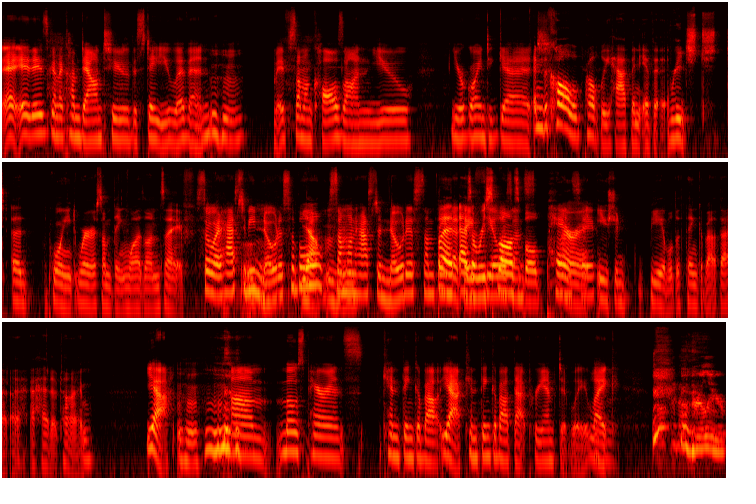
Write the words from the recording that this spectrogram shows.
it is going to come down to the state you live in. If someone calls on you, you're going to get And the call will probably happen if it reached a point where something was unsafe. So it has to be noticeable. Yeah, mhm. Someone has to notice something. But that as a responsible uns- parent, unsafe. you should be able to think about that a- ahead of time. yeah. Mm-hmm. um, most parents can think about yeah can think about that preemptively. Like Talking about earlier,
